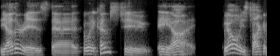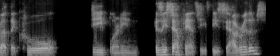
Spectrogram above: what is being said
The other is that when it comes to AI, we always talk about the cool deep learning because they sound fancy, these algorithms.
